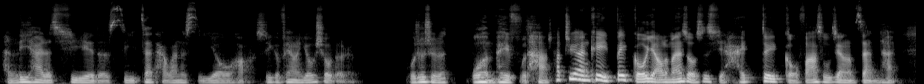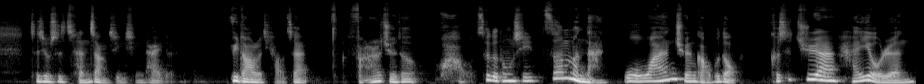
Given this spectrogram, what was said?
很厉害的企业的 C，在台湾的 CEO 哈，是一个非常优秀的人。我就觉得我很佩服他，他居然可以被狗咬了满手是血，还对狗发出这样的赞叹。这就是成长型心态的人，遇到了挑战，反而觉得哇，这个东西这么难，我完全搞不懂。可是居然还有人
